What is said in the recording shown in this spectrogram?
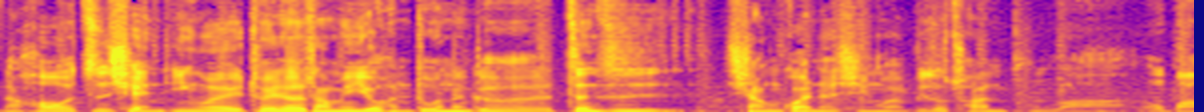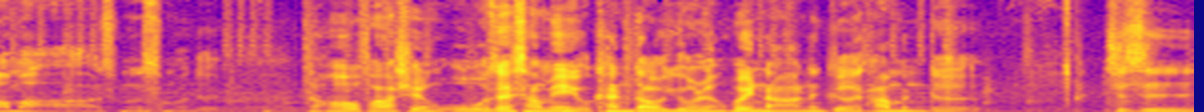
然后之前因为推特上面有很多那个政治相关的新闻，比如说川普啊、奥巴马啊什么什么的，然后我发现我在上面有看到有人会拿那个他们的，就是。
